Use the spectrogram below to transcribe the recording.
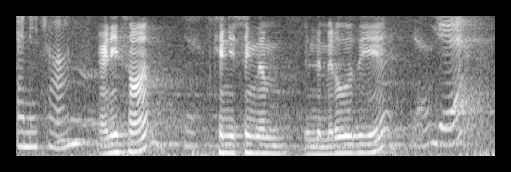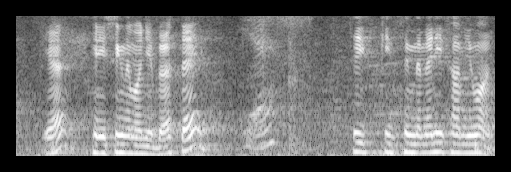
Anytime. Anytime? Yes. Can you sing them in the middle of the year? Yes. Yeah. Yeah? Can you sing them on your birthday? Yes. So you can sing them anytime you want.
